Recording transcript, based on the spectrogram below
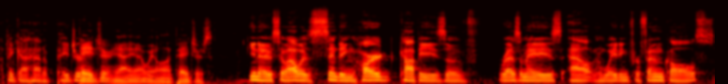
I think I had a pager Pager, yeah, yeah, we all had pagers. you know, so I was sending hard copies of resumes out and waiting for phone calls.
